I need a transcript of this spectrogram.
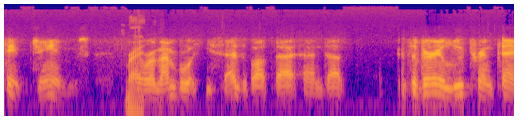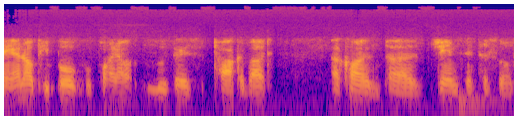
St. James Right. And remember what he says about that. And uh, it's a very Lutheran thing. I know people will point out Luther's talk about uh, calling uh, James the Epistle of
